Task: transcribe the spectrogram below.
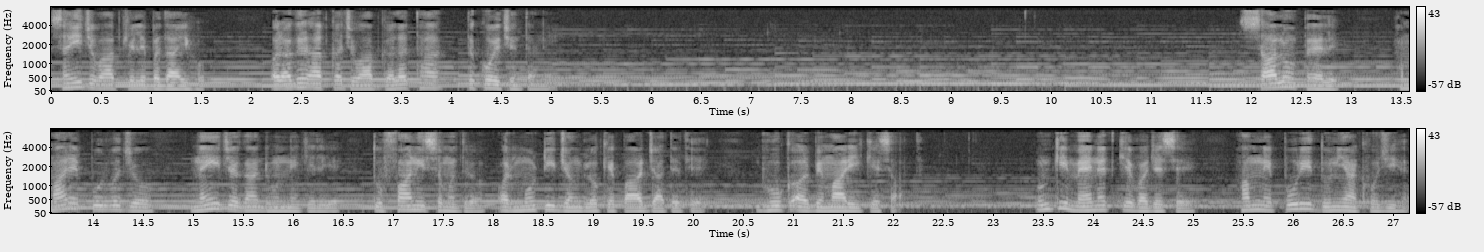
सही जवाब के लिए बधाई हो, और अगर आपका जवाब गलत था तो कोई चिंता नहीं। सालों पहले हमारे पूर्वजों नई जगह ढूँढने के लिए तूफानी समुद्र और मोटी जंगलों के पार जाते थे, भूख और बीमारी के साथ। उनकी मेहनत के वजह से हमने पूरी दुनिया खोजी है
